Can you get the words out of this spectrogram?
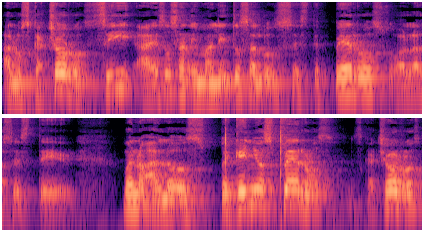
a los cachorros, sí, a esos animalitos, a los este, perros o a las este, bueno, a los pequeños perros, los cachorros,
